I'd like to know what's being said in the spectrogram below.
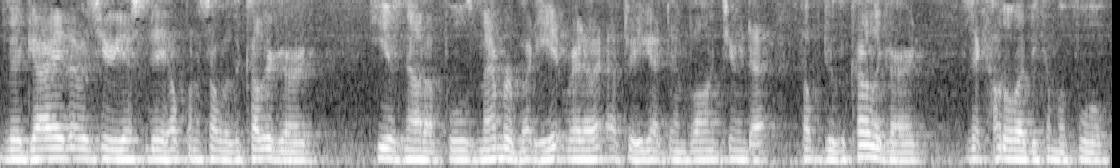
The guy that was here yesterday helping us out with the color guard, he is not a fool's member, but he right after he got done volunteering to help do the color guard, he's like, "How do I become a fool?"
